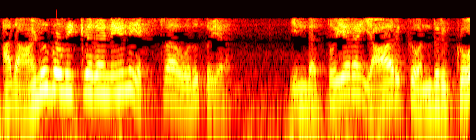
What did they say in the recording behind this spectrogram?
அதை அனுபவிக்கிறனேன்னு எக்ஸ்ட்ரா ஒரு துயரம். இந்த துயரம் யாருக்கு வந்திருக்கோ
